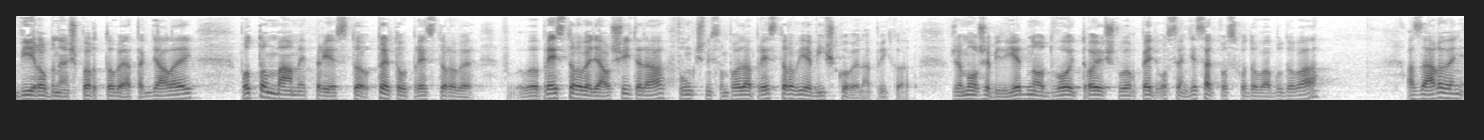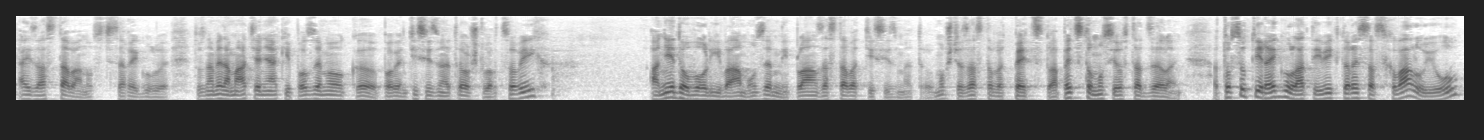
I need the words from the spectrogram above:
výrobné, športové a tak ďalej. Potom máme priestor, to je to priestorové, priestorové ďalší, teda funkčný som povedal, priestorový je výškové napríklad. Že môže byť 1, 2, 3, 4, 5, 8, 10 poschodová budova a zároveň aj zastávanosť sa reguluje. To znamená, máte nejaký pozemok, poviem, 1000 m štvorcových, a nedovolí vám územný plán zastavať 1000 metrov. Môžete zastavať 500 a 500 musí ostať zeleň. A to sú tie regulatívy, ktoré sa schvalujú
